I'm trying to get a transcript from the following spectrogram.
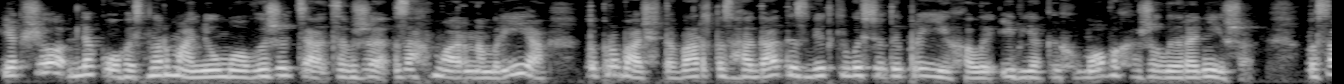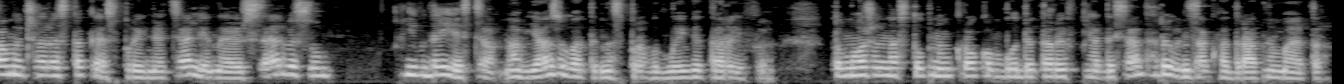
якщо для когось нормальні умови життя це вже захмарна мрія, то пробачте, варто згадати, звідки ви сюди приїхали і в яких умовах жили раніше. Бо саме через таке сприйняття лінеєр сервісу і вдається нав'язувати несправедливі тарифи. То може наступним кроком буде тариф 50 гривень за квадратний метр.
